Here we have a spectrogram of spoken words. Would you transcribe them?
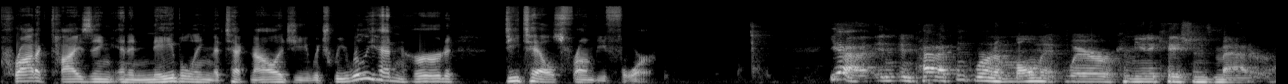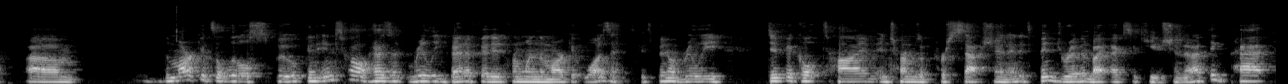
productizing and enabling the technology which we really hadn't heard details from before. Yeah, and, and Pat, I think we're in a moment where communications matter. Um, the market's a little spooked, and Intel hasn't really benefited from when the market wasn't. It's been a really difficult time in terms of perception, and it's been driven by execution. And I think Pat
